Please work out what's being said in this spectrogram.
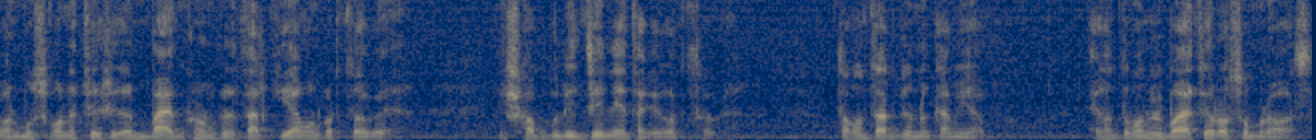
এবং মুসলমানের থেকে সে যখন বায়াত গ্রহণ করে, তার কী আমল করতে হবে? এই সবগুলি জেনে তাকে করতে হবে। তখন তার জন্য কামিয়াব। এখন তো মানুষ বায়াতের রসম রেওয়াজ।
